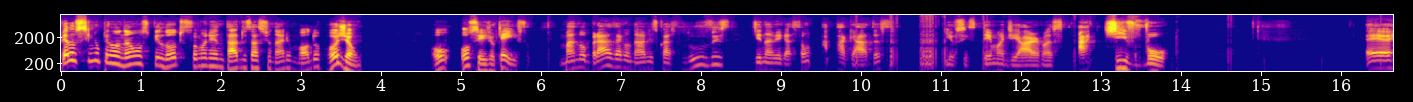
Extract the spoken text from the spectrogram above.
Pelo sim ou pelo não, os pilotos foram orientados a acionar o modo rojão. Ou, ou seja, o que é isso? Manobrar as aeronaves com as luzes de navegação apagadas e o sistema de armas ativo. É,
